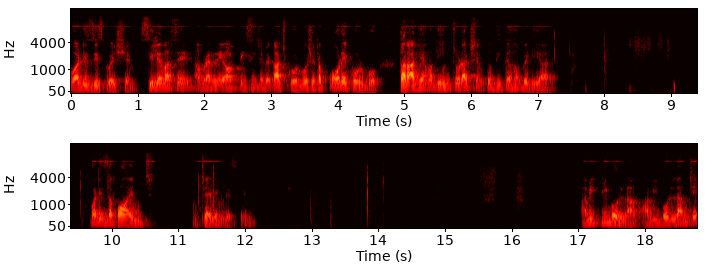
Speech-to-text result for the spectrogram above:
হোয়াট ইজ দিস কোয়েশ্চেন সিলেবাসে আমরা রে অপটিক্স হিসেবে কাজ করব সেটা পরে করব। তার আগে আমাকে ইন্ট্রোডাকশন তো দিতে হবে dear what is the point of telling this thing আমি কি বললাম? আমি বললাম যে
